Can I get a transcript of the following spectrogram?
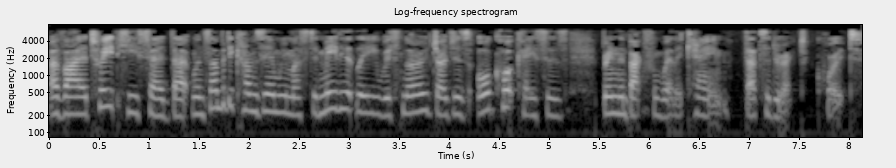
Uh, via tweet, he said that when somebody comes in, we must immediately, with no judges or court cases, bring them back from where they came. That's a direct quote.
